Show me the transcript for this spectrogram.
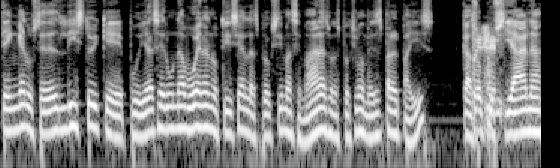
tengan ustedes listo y que pudiera ser una buena noticia en las próximas semanas o en los próximos meses para el país? Caso Pues, Prusiana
